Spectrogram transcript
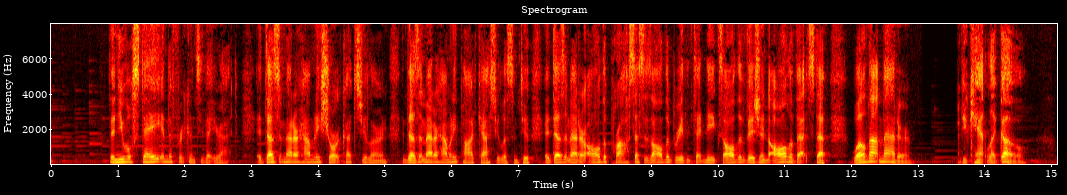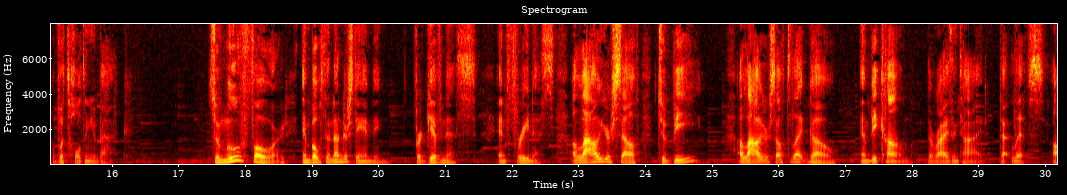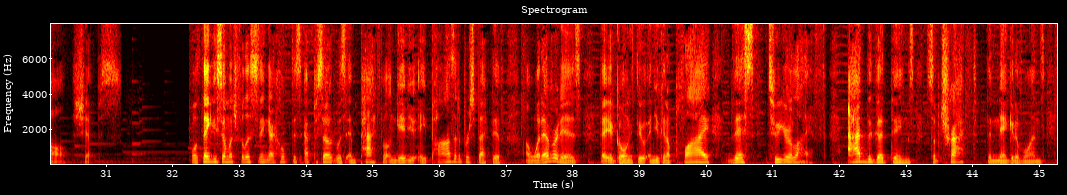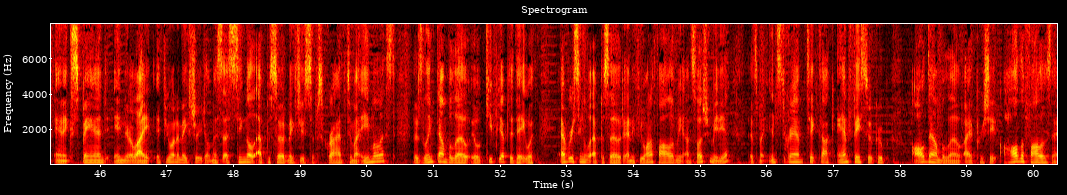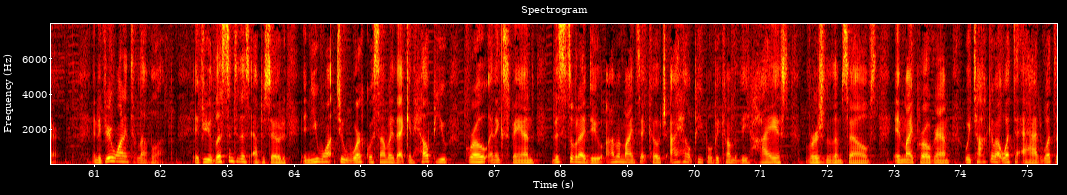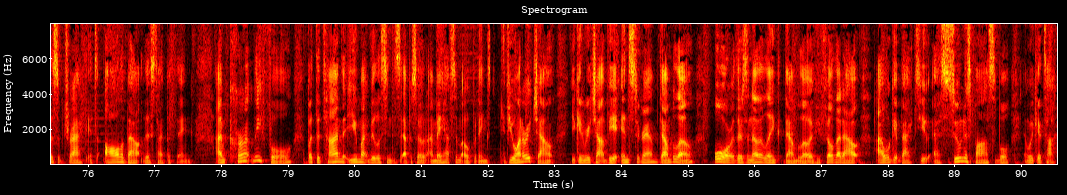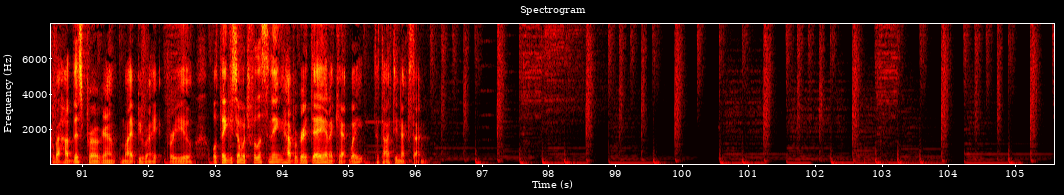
then you will stay in the frequency that you're at. It doesn't matter how many shortcuts you learn. It doesn't matter how many podcasts you listen to. It doesn't matter all the processes, all the breathing techniques, all the vision, all of that stuff will not matter if you can't let go of what's holding you back. So move forward in both an understanding, forgiveness, and freeness. Allow yourself to be, allow yourself to let go, and become the rising tide that lifts all ships. Well, thank you so much for listening. I hope this episode was impactful and gave you a positive perspective on whatever it is that you're going through, and you can apply this to your life. Add the good things, subtract the negative ones, and expand in your light. If you want to make sure you don't miss a single episode, make sure you subscribe to my email list. There's a link down below. It will keep you up to date with every single episode. And if you want to follow me on social media, that's my Instagram, TikTok, and Facebook group all down below. I appreciate all the follows there. And if you're wanting to level up, if you listen to this episode and you want to work with somebody that can help you grow and expand, this is what I do. I'm a mindset coach. I help people become the highest version of themselves in my program. We talk about what to add, what to subtract. It's all about this type of thing. I'm currently full, but the time that you might be listening to this episode, I may have some openings. If you want to reach out, you can reach out via Instagram down below, or there's another link down below. If you fill that out, I will get back to you as soon as possible and we can talk about how this program might be right for you. Well, thank you so much for listening. Have a great day, and I can't wait to talk to you next time.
